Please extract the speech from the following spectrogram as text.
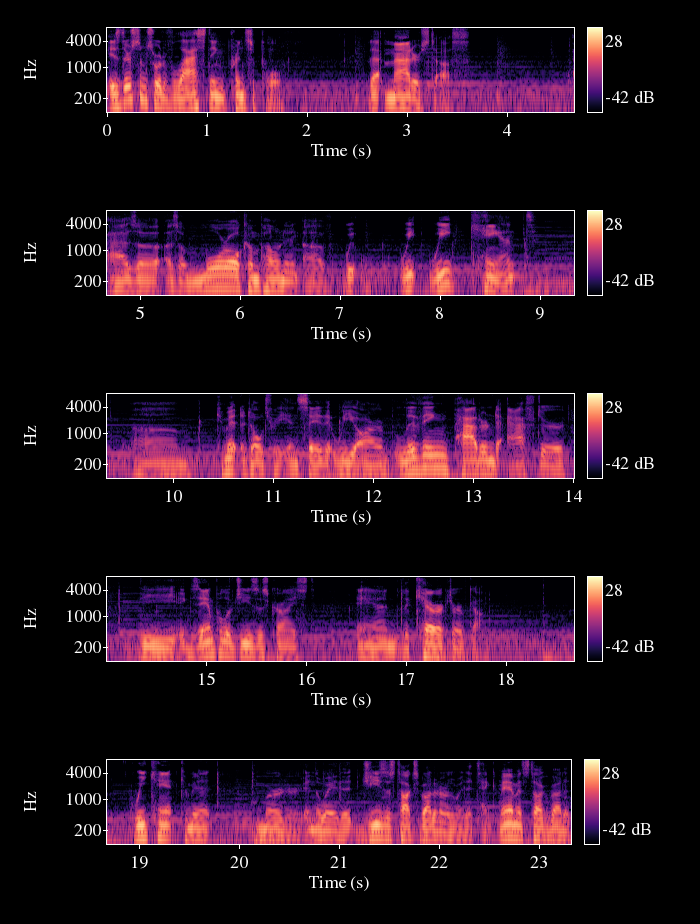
is there some sort of lasting principle that matters to us as a, as a moral component of we, we, we can't um, commit adultery and say that we are living patterned after the example of Jesus Christ and the character of God. We can't commit murder in the way that Jesus talks about it or the way the Ten Commandments talk about it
